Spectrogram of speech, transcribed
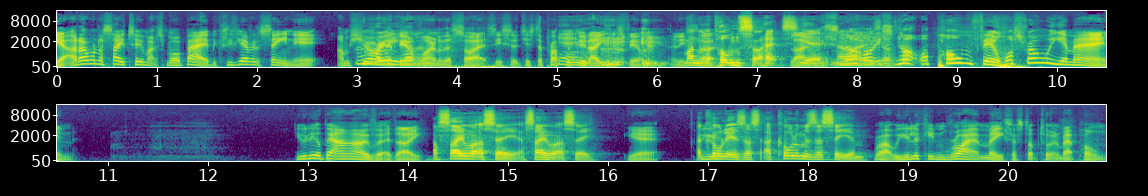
yeah, I don't want to say too much more about it because if you haven't seen it, I'm sure it'll really be on haven't. one of the sites. It's just a proper Yeah. good 80s film. And it's One like, of the porn sites. like, yeah, it's no not. worries. It's not a porn film. What's wrong with you, man? You're a little bit hungover today. I say what I see. I say what I see. Yeah. I call it as I, I call them as I see them. Right. Well, you're looking right at me, so stop talking about porn.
